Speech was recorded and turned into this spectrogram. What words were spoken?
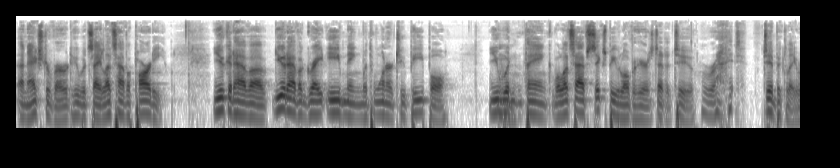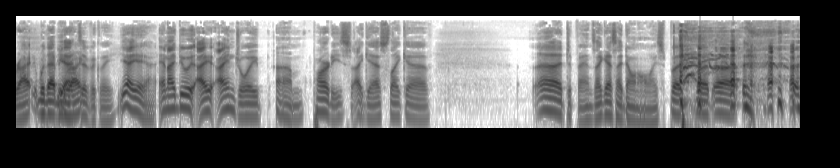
an extrovert who would say, "Let's have a party." You could have a you'd have a great evening with one or two people. You wouldn't think, "Well, let's have six people over here instead of two. Right. Typically, right? Would that be yeah, right? typically. Yeah, yeah, yeah. And I do. I I enjoy um, parties. I guess like uh, uh, it depends. I guess I don't always, but but uh,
